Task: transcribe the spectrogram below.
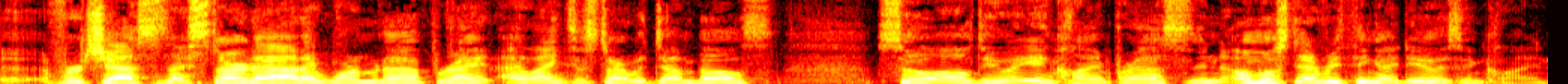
uh, for chest is I start out, I warm it up, right? I like to start with dumbbells. So I'll do an incline press, and almost everything I do is incline.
